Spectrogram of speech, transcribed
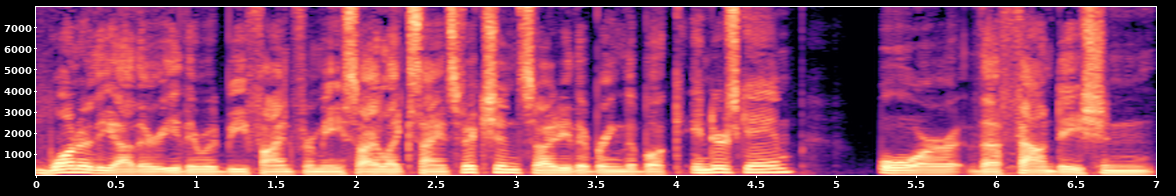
one or the other, either would be fine for me. So I like science fiction, so I'd either bring the book Ender's Game or the Foundation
